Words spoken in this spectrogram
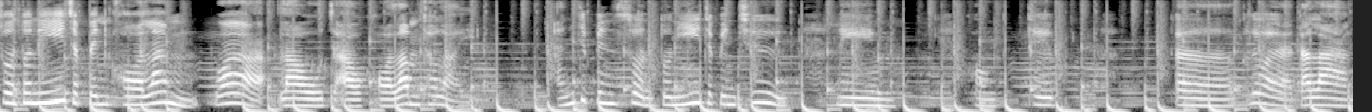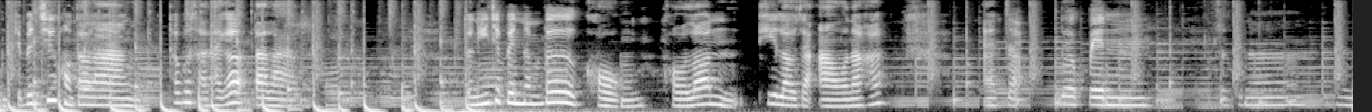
ส่วนตัวนี้จะเป็นคอลัมน์ ว่าเราจะเอาคอลัมน์เท่าไหร่ อันนี้จะเป็นส่วนตัวนี้จะเป็นชื่อ name ของเทปเอ่อเขาเรียกว่าอะไรตาราง จะเป็นชื่อของตาราง ถ้าภาษาไทยก็ตาราง ตัวนี้จะเป็น number ของคอลัมน์ที่เราจะเอานะคะ อาจจะเลือกเป็นสักนะหนึ่ง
